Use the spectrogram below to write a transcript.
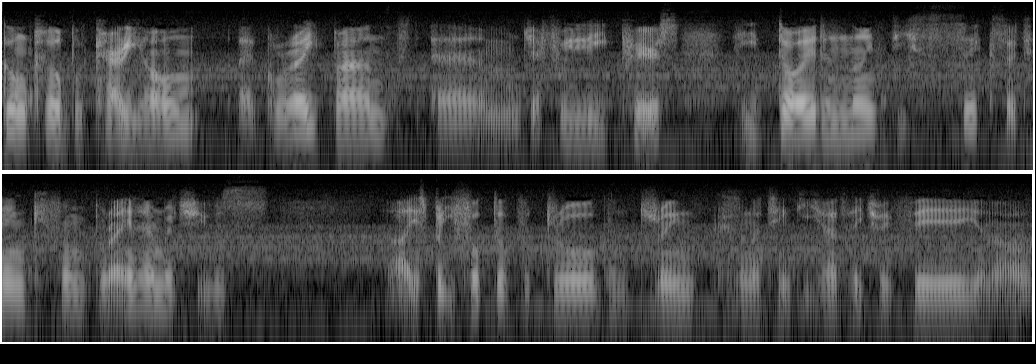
Gun Club with Carry Home, a great band. Um, Jeffrey Lee Pierce. He died in '96, I think, from brain hemorrhage. He was uh, he's pretty fucked up with drugs and drink, and I think he had HIV and all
